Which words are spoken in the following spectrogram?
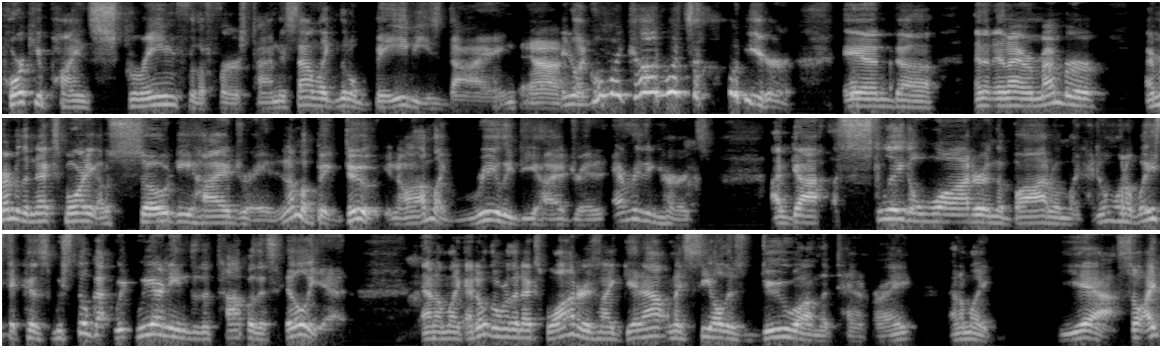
porcupines scream for the first time. They sound like little babies dying. Yeah. And you're like, oh my God, what's out here? And uh, and and I remember I remember the next morning I was so dehydrated, and I'm a big dude, you know, I'm like really dehydrated. Everything hurts. I've got a slig of water in the bottom. I'm like, I don't want to waste it because we still got we, we aren't even to the top of this hill yet. And I'm like, I don't know where the next water is. And I get out and I see all this dew on the tent, right? And I'm like, yeah. So I,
